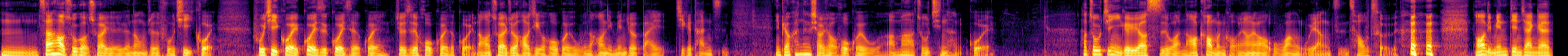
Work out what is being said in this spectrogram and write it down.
嗯三号出口出来有一个那种就是福气柜。福气柜，柜是柜子的柜，就是货柜的柜，然后出来就好几个货柜屋，然后里面就摆几个摊子。你不要看那个小小货柜屋，阿妈租金很贵，他租金一个月要四万，然后靠门口好像要五万五样子，超扯的。然后里面店家应该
